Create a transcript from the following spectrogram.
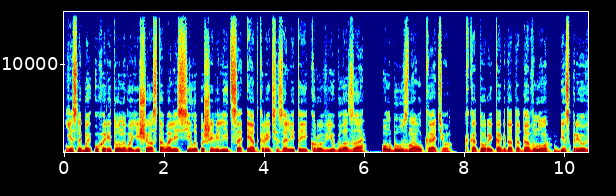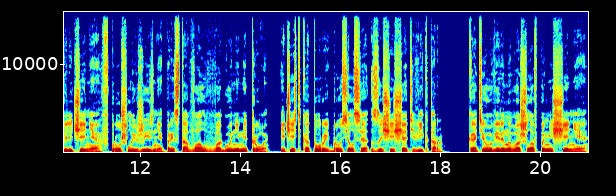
Если бы у Харитонова еще оставались силы пошевелиться и открыть залитые кровью глаза, он бы узнал Катю, к которой когда-то давно, без преувеличения, в прошлой жизни приставал в вагоне метро и честь которой бросился защищать Виктор. Катя уверенно вошла в помещение,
